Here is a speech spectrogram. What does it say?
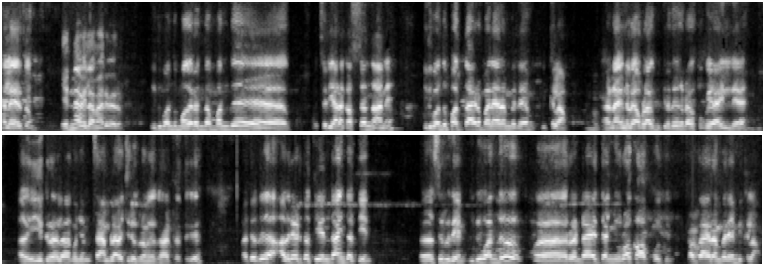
நல்லா இருக்கும். என்ன விலை மாதிரி வரும்? இது வந்து மகரந்தம் வந்து சரியான கஷ்டம் தானே இது வந்து பத்தாயிரம் பதினாயிரம் வரை விற்கலாம். ஆனா எங்களுக்கு அவ்வளவு விற்கிறது எங்கட தொகையா இல்லை. அது இருக்கிறதெல்லாம் கொஞ்சம் சாம்பிளாக வச்சிருக்கிறோம் இது காட்டுறதுக்கு. அடுத்தது அதில் எடுத்த தேன் தான் இந்த தேன். சிறுதேன் இது வந்து ரெண்டாயிரத்தி அஞ்சூறுரூவா காப்புது பத்தாயிரம் வரையும் விற்கலாம்.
